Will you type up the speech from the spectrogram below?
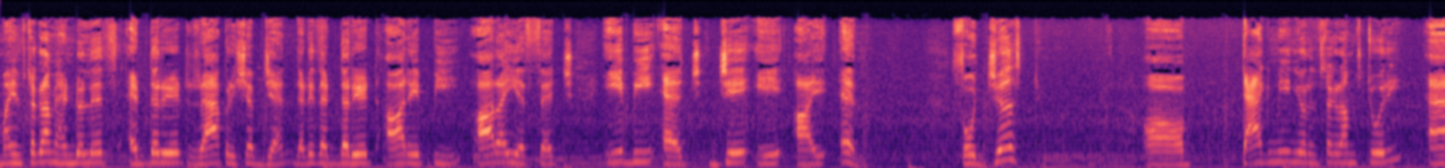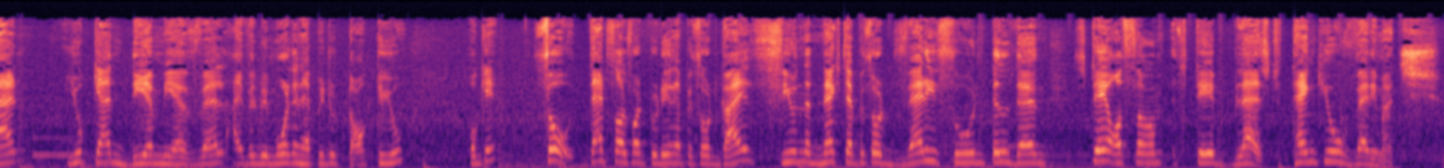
my Instagram handle is at the rate rap Rishabh Jain. That is at the rate R A P R I S H A B H J A I N. So just uh, tag me in your Instagram story and you can dm me as well. I will be more than happy to talk to you. Okay? So that's all for today's episode guys. See you in the next episode very soon. Till then stay awesome stay blessed. Thank you very much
